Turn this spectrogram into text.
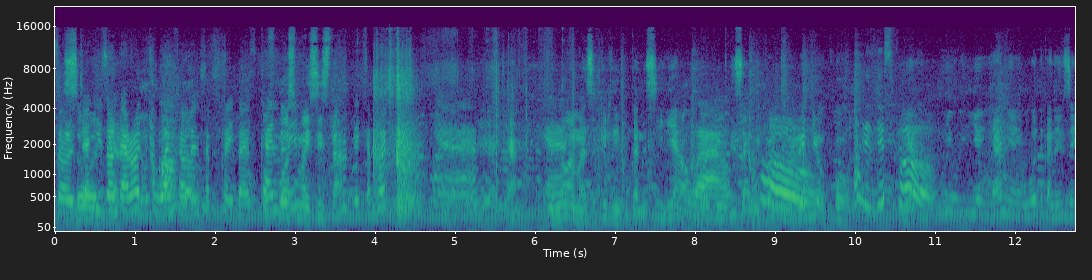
soldier. He's on the road to 1,000 subscribers. Of Kindly course, my sister. they support. Yeah. Yeah, yeah. Yeah. You know I'm a security. You can see here. I'm Wow. this. I we call Oh. it radio call. What is this for? Yeah. You, you, yani, what can I say?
